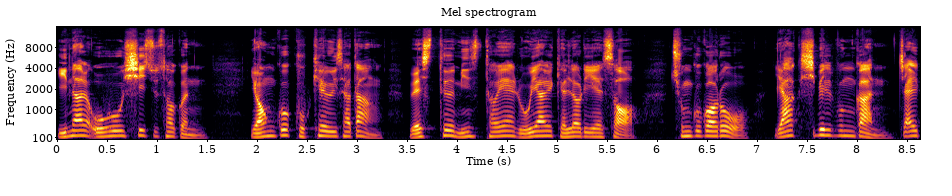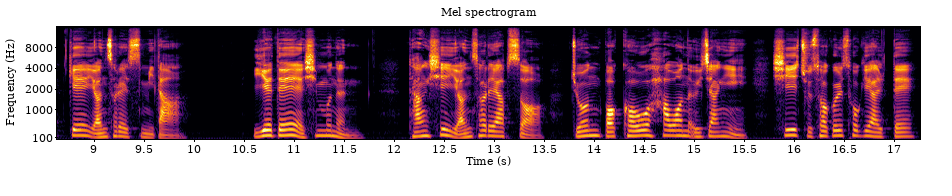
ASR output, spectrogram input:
이날 오후 시 주석은 영국 국회의사당 웨스트민스터의 로얄 갤러리에서 중국어로 약 11분간 짧게 연설했습니다. 이에 대해 신문은 당시 연설에 앞서 존 버커우 하원 의장이 시 주석을 소개할 때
